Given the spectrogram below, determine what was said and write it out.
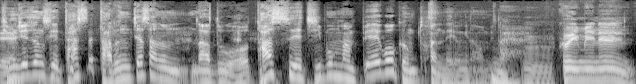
예. 김재정 씨의 다스 다른 재산은 놔두고 다스의 지분만 빼고 검토한 내용이 나옵니다. 네. 음, 그 의미는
